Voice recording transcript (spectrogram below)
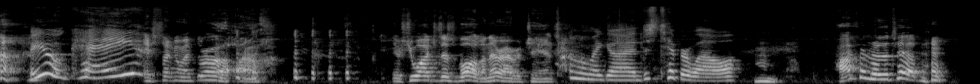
Are you okay? It's stuck in my throat. If she watches this vlog, I'll never have a chance. Oh my god, just tip her well. I for another tip.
